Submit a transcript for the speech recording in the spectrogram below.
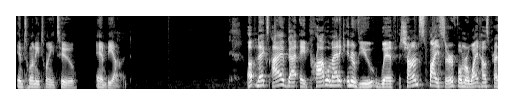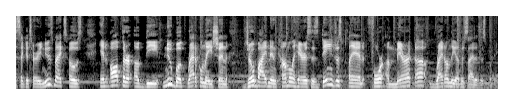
in 2022 and beyond. Up next, I've got a problematic interview with Sean Spicer, former White House press secretary, Newsmax host, and author of the new book, Radical Nation Joe Biden and Kamala Harris's Dangerous Plan for America, right on the other side of this break.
